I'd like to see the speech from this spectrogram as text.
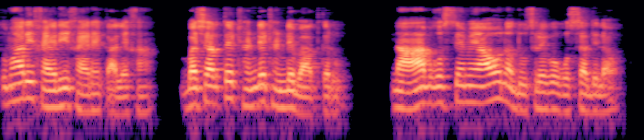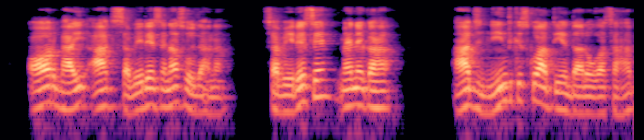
تمہاری خیر ہی خیر ہے کالے خاں۔ بشرتے ٹھنڈے ٹھنڈے بات کرو۔ نہ آپ غصے میں آؤ، نہ دوسرے کو غصہ دلاؤ۔ اور بھائی، آج سویرے سے نہ سو جانا۔ سویرے سے؟ میں نے کہا، آج نیند کس کو آتی ہے داروغہ صاحب؟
